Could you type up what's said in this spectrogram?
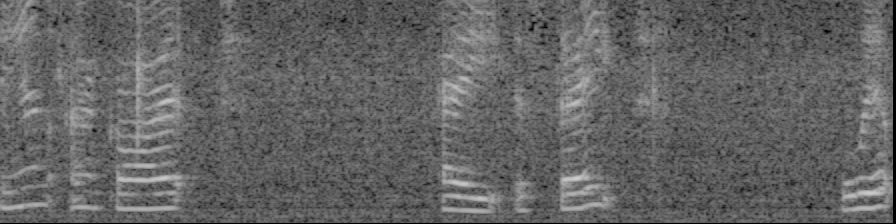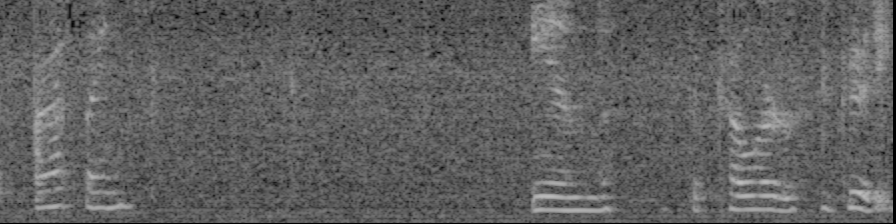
Then I got a Ciaté lip icing in the color Goody.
